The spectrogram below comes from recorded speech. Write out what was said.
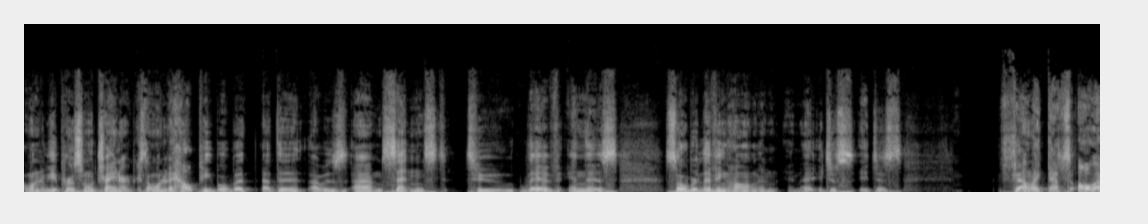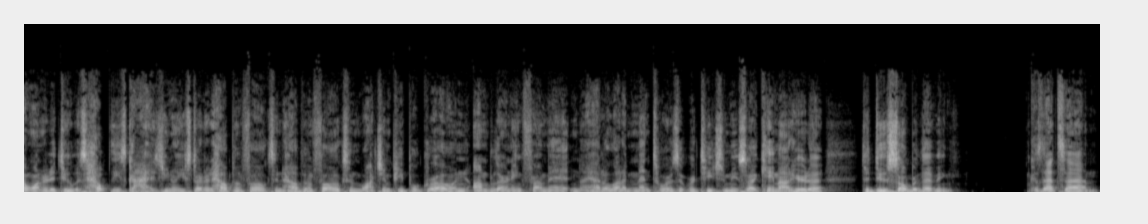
i wanted to be a personal trainer because i wanted to help people but at the i was um, sentenced to live in this sober living home, and, and it just it just felt like that's all I wanted to do was help these guys. You know, you started helping folks and helping folks and watching people grow, and I'm learning from it. And I had a lot of mentors that were teaching me. So I came out here to to do sober living because that's um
